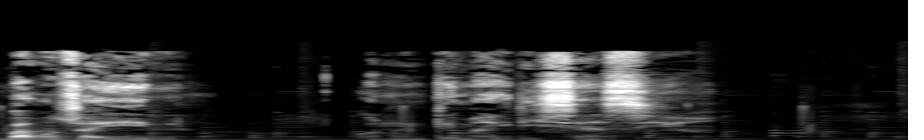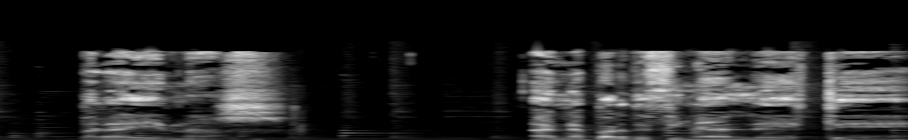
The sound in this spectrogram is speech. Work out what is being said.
Vamos a ir con un tema grisáceo para irnos a la parte final de este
